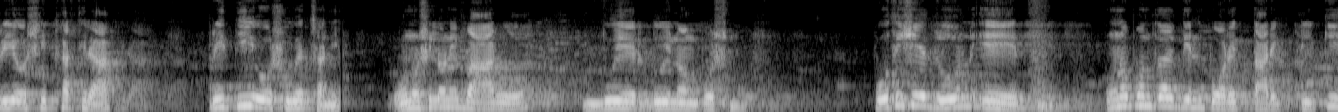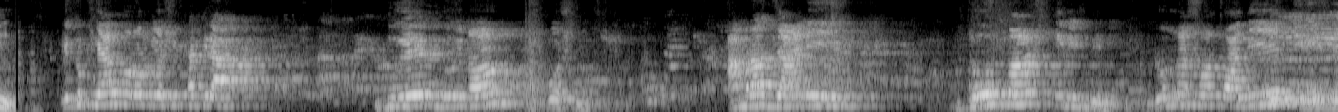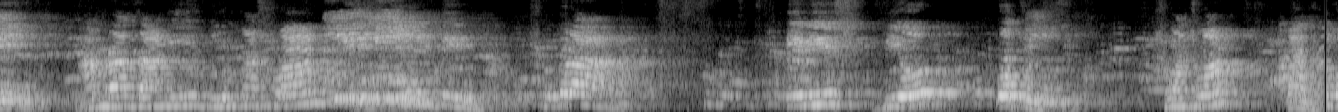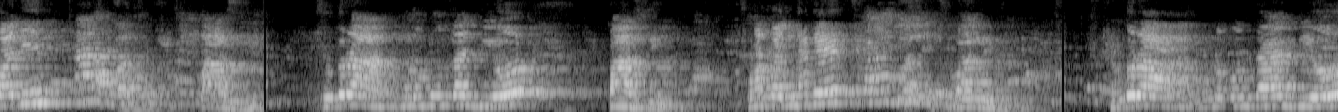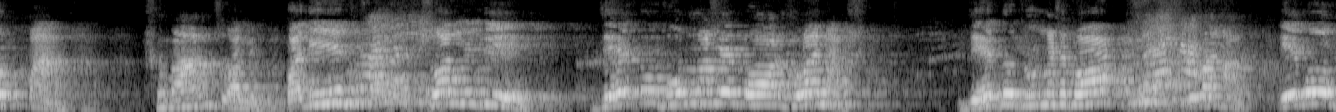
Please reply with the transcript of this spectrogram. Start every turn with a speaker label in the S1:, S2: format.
S1: প্রিয় শিক্ষার্থীরা, প্রীতি ও শুভেচ্ছা নিয়ে। অনুশীলনী বারো, দুইয়ের দুই নং প্রশ্ন। পঁচিশে জুন এর উনপঞ্চাশ দিন পরের তারিখটি কি? একটু খেয়াল করো প্রিয় শিক্ষার্থীরা। দুইয়ের দুই নং প্রশ্ন। আমরা জানি জুন মাস তিরিশ দিন। জুন মাস সমান কয় দিন। আমরা জানি জুন মাস সমান তিরিশ দিন। সুতরাং তিরিশ বিয়োগ পঁচিশ। সমান সমান পাঁচ। কয় দিন? পাঁচ দিন। সুতরাং উনপঞ্চাশ বিয়োগ পাঁচ দিন। সমান কয় দিন থাকে? চুয়াল্লিশ। সুতরাং উনপঞ্চাশ বিয়োগ পাঁচ। সমান চুয়াল্লিশ দিন। কয়দিন? চুয়াল্লিশ দিন। যেহেতু জুন মাসের পর জুলাই মাস, যেহেতু জুন মাসের পর জুলাই মাস, এবং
